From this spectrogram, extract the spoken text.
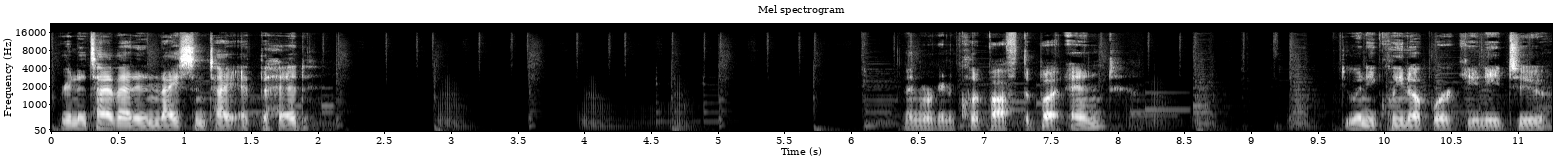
We're going to tie that in nice and tight at the head. Then we're going to clip off the butt end. Do any cleanup work you need to.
